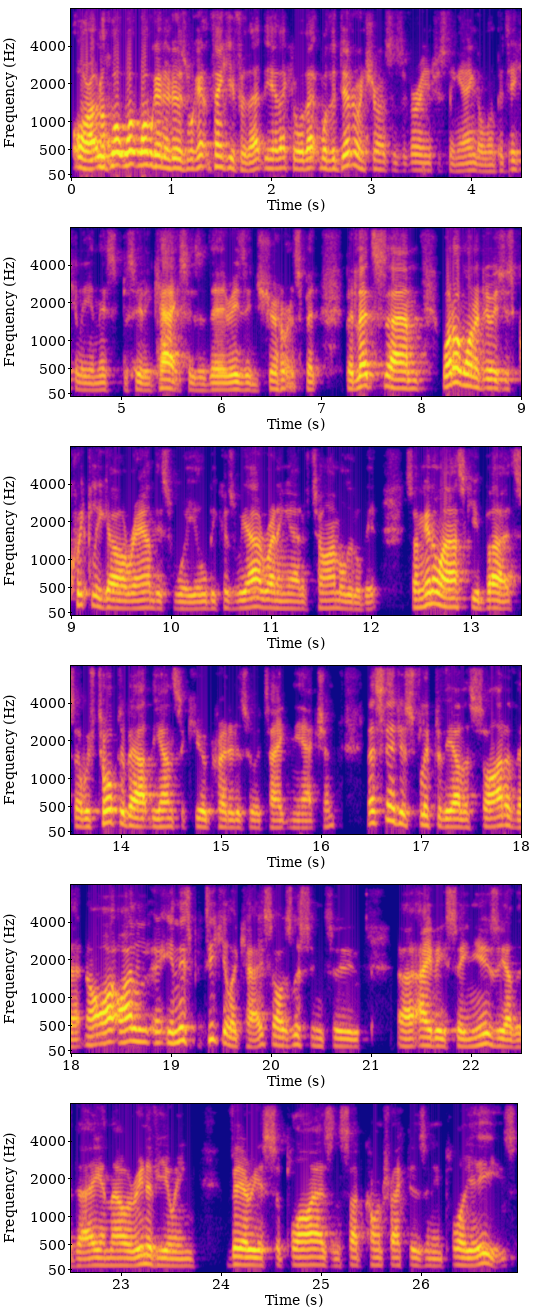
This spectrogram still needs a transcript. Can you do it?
all right. Look, what, what we're going to do is we're going to, thank you for that. Yeah, that, well, that, well, the debtor insurance is a very interesting angle, and particularly in this specific case, is that there is insurance. But but let's. Um, what I want to do is just quickly go around this wheel because we are running out of time a little bit. So I'm going to ask you both. So we've talked about the unsecured creditors who are taking the action. Let's now just flip to the other side of that. Now, I, I in this particular case, I was listening to uh, ABC News the other day, and they were interviewing various suppliers and subcontractors and employees.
